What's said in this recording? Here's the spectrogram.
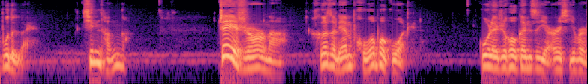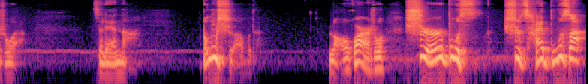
不得呀，心疼啊。这时候呢，何子莲婆婆过来了。过来之后，跟自己儿媳妇说：“呀，子莲呐，甭舍不得。老话说，是儿不死，是财不散。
